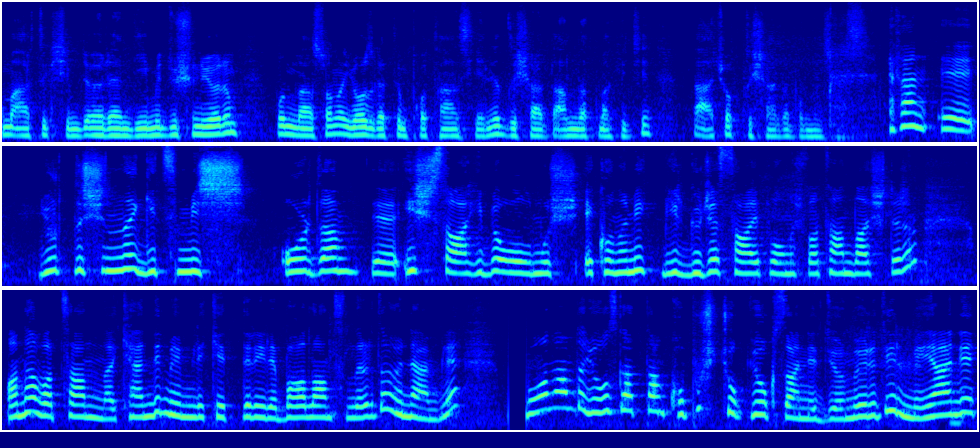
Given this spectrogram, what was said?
Ama artık şimdi öğrendiğimi düşünüyorum. Bundan sonra Yozgat'ın potansiyelini dışarıda anlatmak için daha çok dışarıda bulunacağız. Efendim e, yurt dışına gitmiş, orada e, iş sahibi olmuş, ekonomik bir güce sahip olmuş vatandaşların ana vatanla, kendi memleketleriyle bağlantıları da önemli. Bu anlamda Yozgat'tan kopuş çok yok zannediyorum öyle değil mi? Yani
